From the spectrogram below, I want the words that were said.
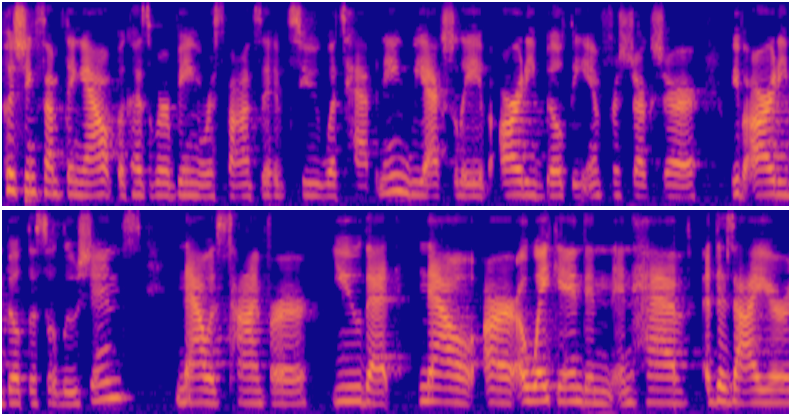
pushing something out because we're being responsive to what's happening. We actually have already built the infrastructure, we've already built the solutions. Now it's time for you that now are awakened and, and have a desire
